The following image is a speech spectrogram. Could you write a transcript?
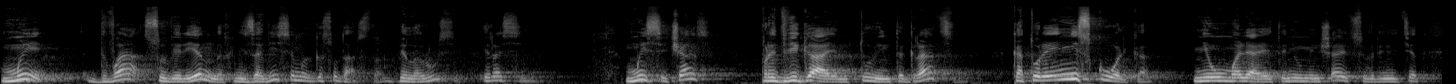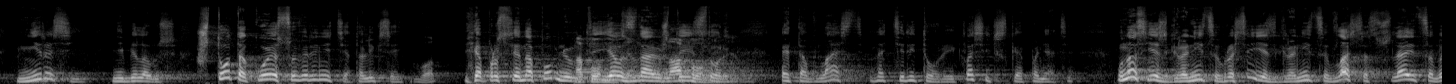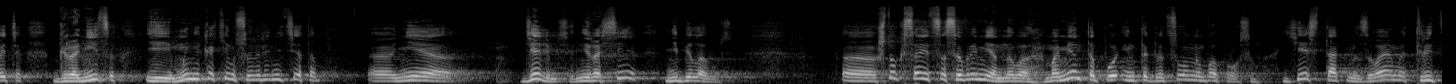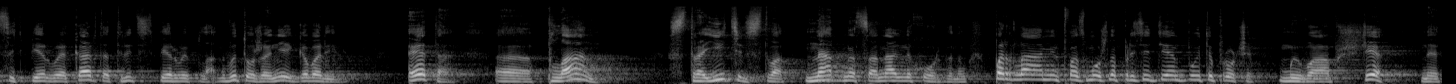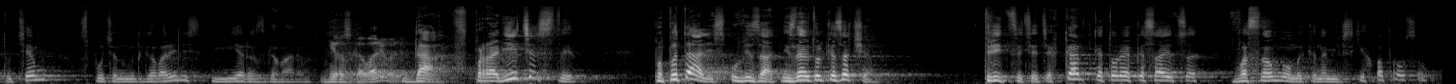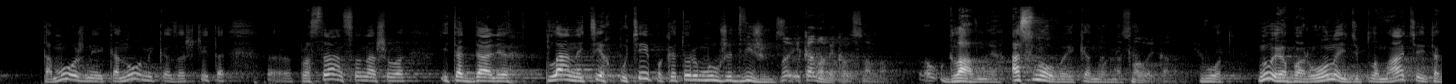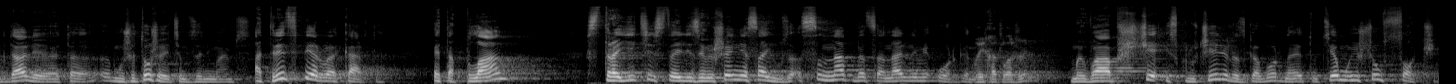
Мы два суверенных, независимых государства – Беларусь и Россия. Мы сейчас продвигаем ту интеграцию, которая нисколько не умаляет и не уменьшает суверенитет ни России, ни Беларуси. Что такое суверенитет, Алексей? Вот. Я просто тебе напомню, Напомните. я знаю, что ты Напомните. историк. Это власть над территорией, классическое понятие. У нас есть границы, в России есть границы, власть осуществляется в этих границах, и мы никаким суверенитетом э, не делимся, ни Россия, ни Беларусь. Э, Что касается современного момента по интеграционным вопросам, есть так называемая 31 карта, 31 план. Вы тоже о ней говорили. Это э, план строительства наднациональных органов. Парламент, возможно, президент будет и прочее. Мы вообще на эту тему с Путиным договорились не разговаривать. Не разговаривали? Да, в правительстве попытались увязать, не знаю только зачем, 30 этих карт, которые касаются в основном экономических вопросов. Таможня, экономика, защита э, пространства нашего и так далее. Планы тех путей, по которым мы уже движемся. Ну, экономика в основном. Главное, основа экономики. Основа экономики. Вот. Ну и оборона, и дипломатия, и так далее. Это, мы же тоже этим занимаемся. А 31 карта – это план строительства или завершения союза с наднациональными органами. Вы их отложили? Мы вообще исключили разговор на эту тему еще в Сочи.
